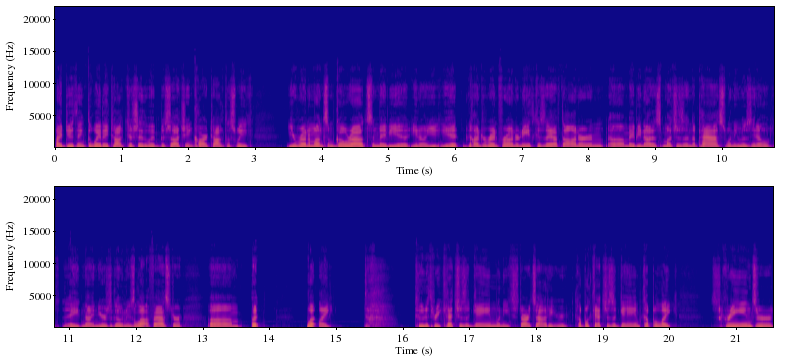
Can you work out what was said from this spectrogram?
I do think the way they talked yesterday, the way Bisaccia and Carr talked this week, you run him on some go routes and maybe you, you know you, you hit Hunter Renfrow underneath because they have to honor him. Uh, maybe not as much as in the past when he was you know eight nine years ago and he's a lot faster. Um, but what like two to three catches a game when he starts out here? A couple catches a game, a couple like screens or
